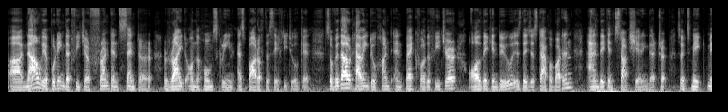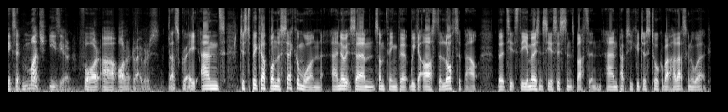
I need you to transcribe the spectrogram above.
Uh, now we are putting that feature front and center right on the home screen as part of the safety toolkit. So without having to hunt and peck for the feature, all they can do is they just tap a button and they can start sharing their trip. So it make, makes it much easier for uh, all our drivers. That's great. And just to pick up on the second one, I know it's um, something that we get asked a lot about, but it's the emergency assistance button. And perhaps you could just talk about how that's going to work.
